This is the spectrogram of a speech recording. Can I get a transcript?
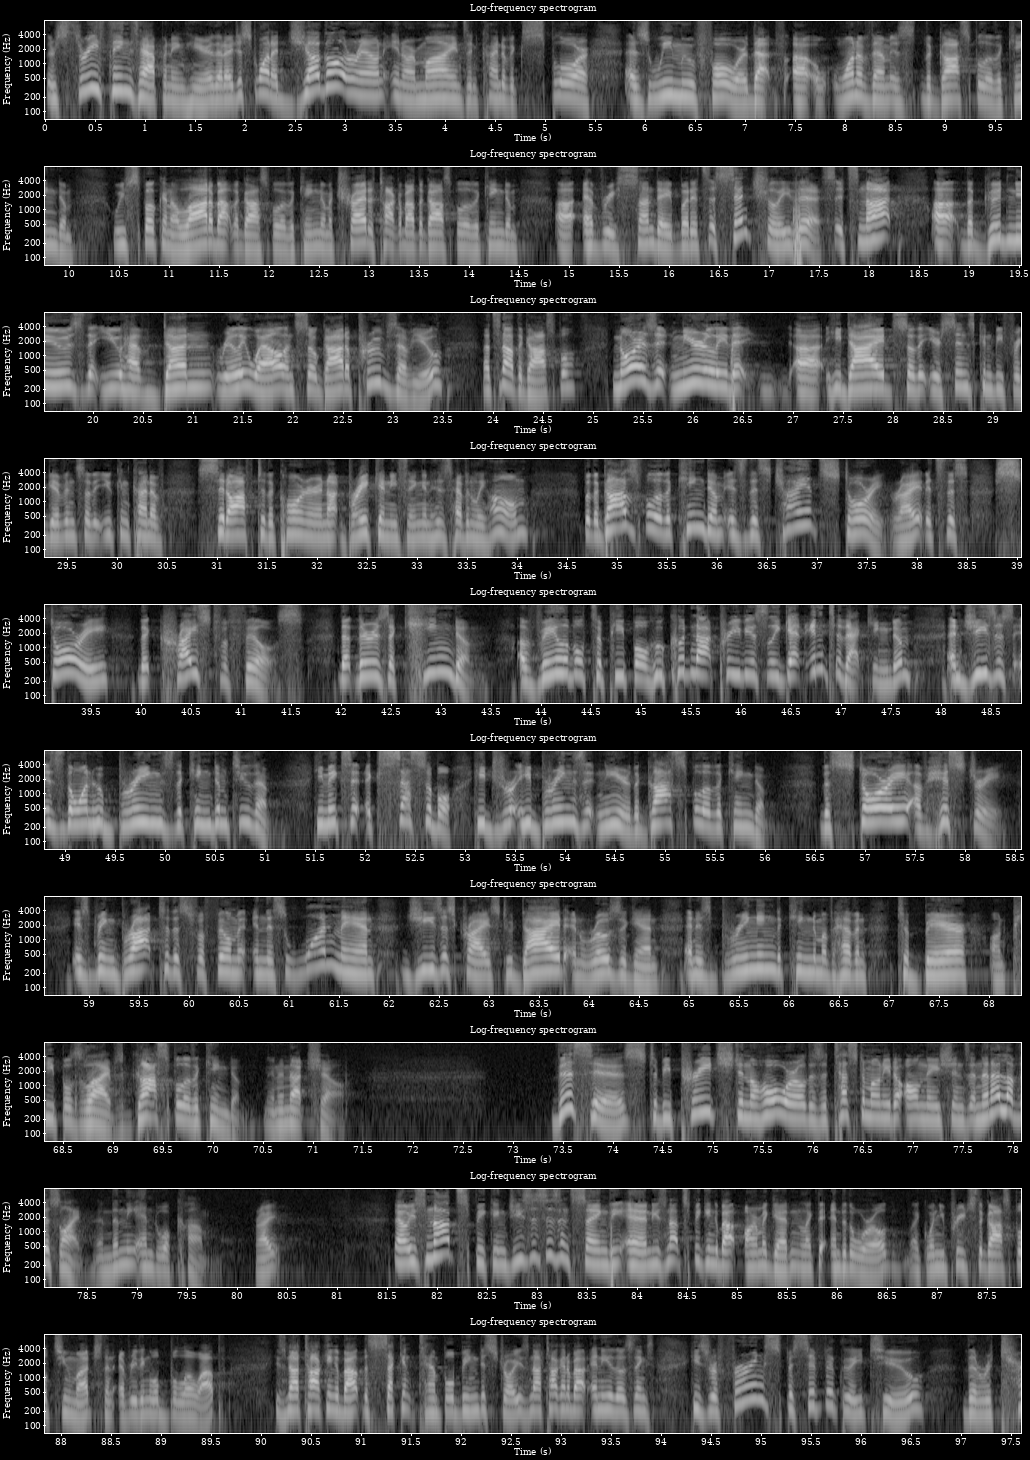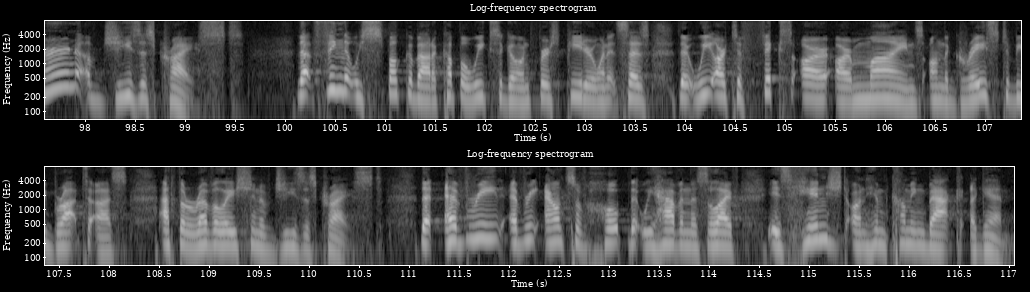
There's three things happening here that I just want to juggle around in our minds and kind of explore as we move forward. That uh, one of them is the gospel of the kingdom. We've spoken a lot about the gospel of the kingdom. I try to talk about the gospel of the kingdom uh, every Sunday, but it's essentially this. It's not uh, the good news that you have done really well and so God approves of you. That's not the gospel nor is it merely that uh, he died so that your sins can be forgiven, so that you can kind of sit off to the corner and not break anything in his heavenly home. But the gospel of the kingdom is this giant story, right? It's this story that Christ fulfills, that there is a kingdom available to people who could not previously get into that kingdom, and Jesus is the one who brings the kingdom to them. He makes it accessible. He, dr- he brings it near. The gospel of the kingdom, the story of history, is being brought to this fulfillment in this one man, Jesus Christ, who died and rose again and is bringing the kingdom of heaven to bear on people's lives. Gospel of the kingdom, in a nutshell. This is to be preached in the whole world as a testimony to all nations. And then I love this line, and then the end will come, right? Now, he's not speaking, Jesus isn't saying the end. He's not speaking about Armageddon, like the end of the world. Like when you preach the gospel too much, then everything will blow up. He's not talking about the second temple being destroyed. He's not talking about any of those things. He's referring specifically to the return of Jesus Christ. That thing that we spoke about a couple weeks ago in 1 Peter when it says that we are to fix our, our minds on the grace to be brought to us at the revelation of Jesus Christ that every, every ounce of hope that we have in this life is hinged on Him coming back again.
